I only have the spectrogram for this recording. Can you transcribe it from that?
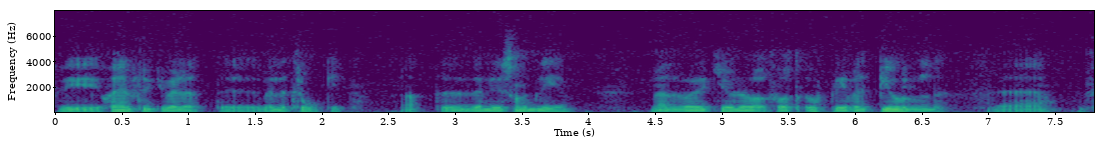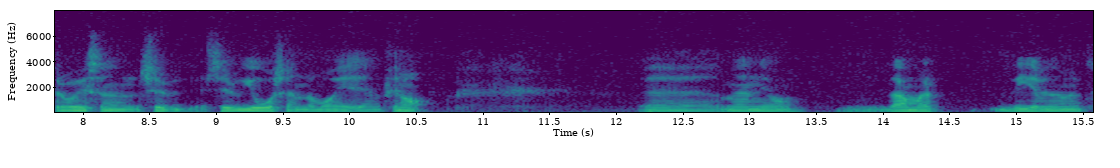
Vi själv tycker väl att det är väldigt tråkigt att det blev som det blev. Men det var ju kul att få uppleva ett guld. Eh, För det var ju sedan 20, 20 år sedan de var i en final. Eh, Men ja, Danmark blev nog inte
